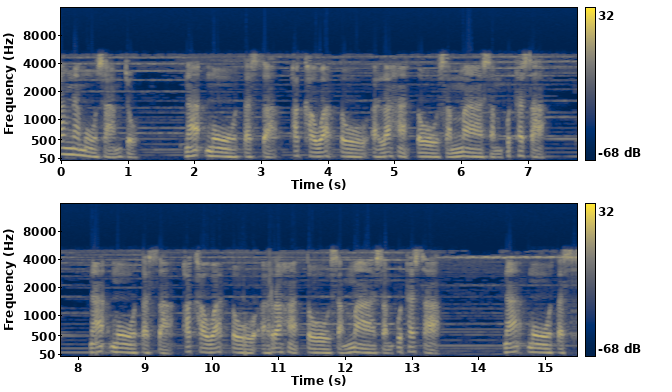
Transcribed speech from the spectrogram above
ตั้งนโมสามจบ นะโมตัสสะภะคะวะโต อะระหะโต สัมมาสัมพุทธัสสะ นะโมตัสสะภะคะวะโต อะระหะโต สัมมาสัมพุทธัสสะ นะโมตัสส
